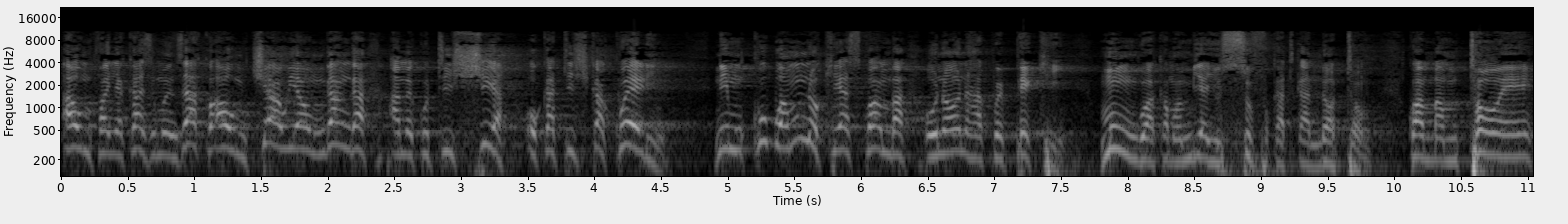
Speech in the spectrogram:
au mfanyakazi mwenzako au mchawi au mganga amekutishia ukatishika kweli. Ni mkubwa mno kiasi kwamba unaona hakwepeki. Mungu akamwambia yusufu katika ndoto kwamba mtoe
